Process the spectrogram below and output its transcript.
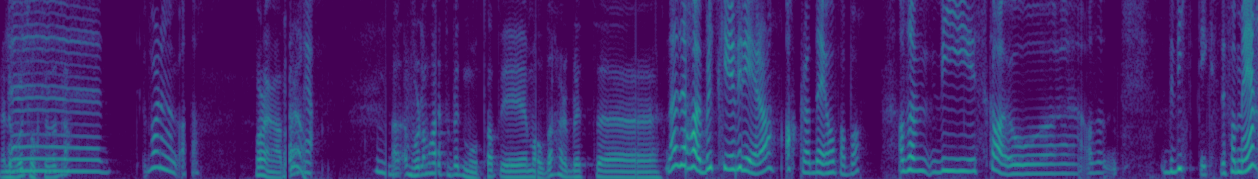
Eller hvor tok du det fra? Uh, Vålerengagata. Vålerengagata, Ja. Mm. Hvordan har dette blitt mottatt i Molde? Har det blitt uh... Nei, det har jo blitt skriverier, da. Akkurat det jeg håpa på. Altså, vi skal jo eh, Altså, det viktigste for meg,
